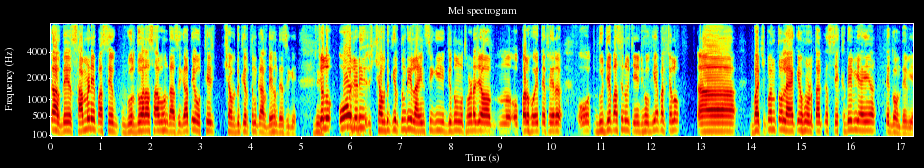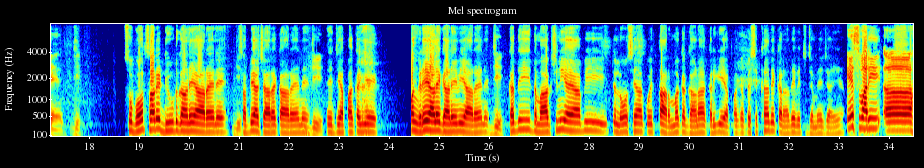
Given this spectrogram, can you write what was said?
ਘਰ ਦੇ ਸਾਹਮਣੇ ਪਾਸੇ ਗੁਰਦੁਆਰਾ ਸਾਹਿਬ ਹੁੰਦਾ ਸੀਗਾ ਤੇ ਉੱਥੇ ਸ਼ਬਦ ਕੀਰਤਨ ਕਰਦੇ ਹੁੰਦੇ ਸੀਗੇ। ਚਲੋ ਉਹ ਜਿਹੜੀ ਸ਼ਬਦ ਕੀਰਤਨ ਦੀ ਲਾਈਨ ਸੀਗੀ ਜਦੋਂ ਥੋੜਾ ਜਿਹਾ ਉੱਪਰ ਹੋਏ ਤੇ ਫਿਰ ਉਹ ਦੂਜੇ ਪਾਸੇ ਨੂੰ ਚੇਂਜ ਹੋ ਗਿਆ ਪਰ ਚਲੋ ਬਚਪਨ ਤੋਂ ਲੈ ਕੇ ਹੁਣ ਤੱਕ ਸਿੱਖਦੇ ਵੀ ਆਏ ਆ ਤੇ ਗਾਉਂਦੇ ਵੀ ਆਏ ਆ ਜੀ। ਸੋ ਬਹੁਤ ਸਾਰੇ ਡਿਊਟ ਗਾਣੇ ਆ ਰਹੇ ਨੇ ਸੱਭਿਆਚਾਰਕ ਆ ਰਹੇ ਨੇ ਤੇ ਜੇ ਆਪਾਂ ਕਹੀਏ ਭੰਗੜੇ ਵਾਲੇ ਗਾਣੇ ਵੀ ਆ ਰਹੇ ਨੇ। ਜੀ। ਕਦੀ ਦਿਮਾਗ 'ਚ ਨਹੀਂ ਆਇਆ ਵੀ ਢਿੱਲੋਂ ਸਿਆਂ ਕੋਈ ਧਾਰਮਿਕ ਗਾਣਾ ਕਰੀਏ ਆਪਾਂ ਕਿਉਂਕਿ ਸਿੱਖਾਂ ਦੇ ਘਰਾਂ ਦੇ ਵਿੱਚ ਜੰਮੇ ਜਾਏ ਆ। ਇਸ ਵਾਰੀ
